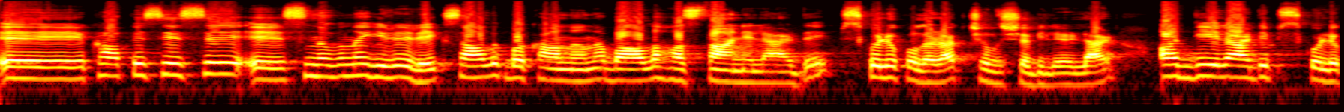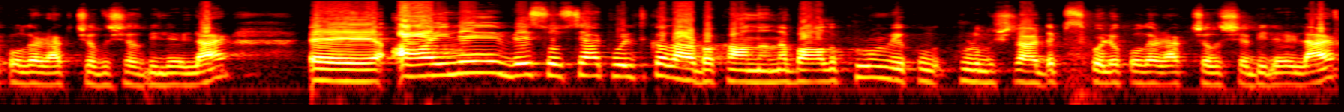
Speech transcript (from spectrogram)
e, KPSS e, sınavına girerek Sağlık Bakanlığı'na bağlı hastanelerde psikolog olarak çalışabilirler. Adliyelerde psikolog olarak çalışabilirler. E, Aile ve Sosyal Politikalar Bakanlığı'na bağlı kurum ve kuruluşlarda psikolog olarak çalışabilirler.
